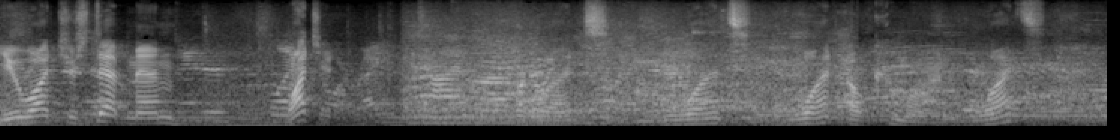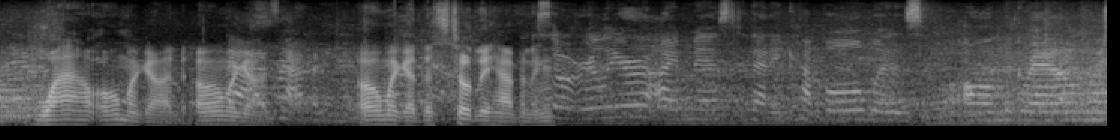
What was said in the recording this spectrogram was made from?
You watch your step, men. Watch it. What? What? What? Oh, come on. What? Wow. Oh my God. Oh my God. Oh my God. That's totally happening. So earlier I missed that a couple was on the ground,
